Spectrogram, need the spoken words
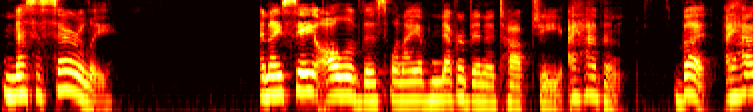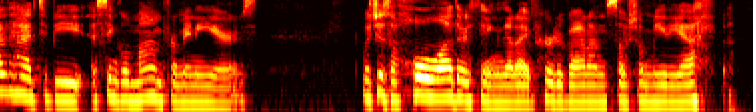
Necessarily. And I say all of this when I have never been a top G. I haven't. But I have had to be a single mom for many years which is a whole other thing that I've heard about on social media,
